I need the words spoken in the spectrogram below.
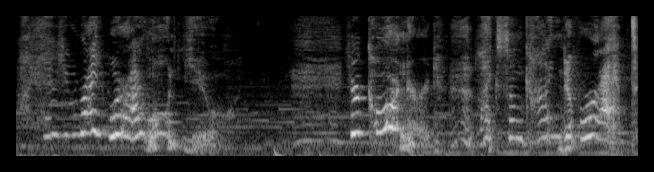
I have you right where I want you. You're cornered like some kind of rat.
